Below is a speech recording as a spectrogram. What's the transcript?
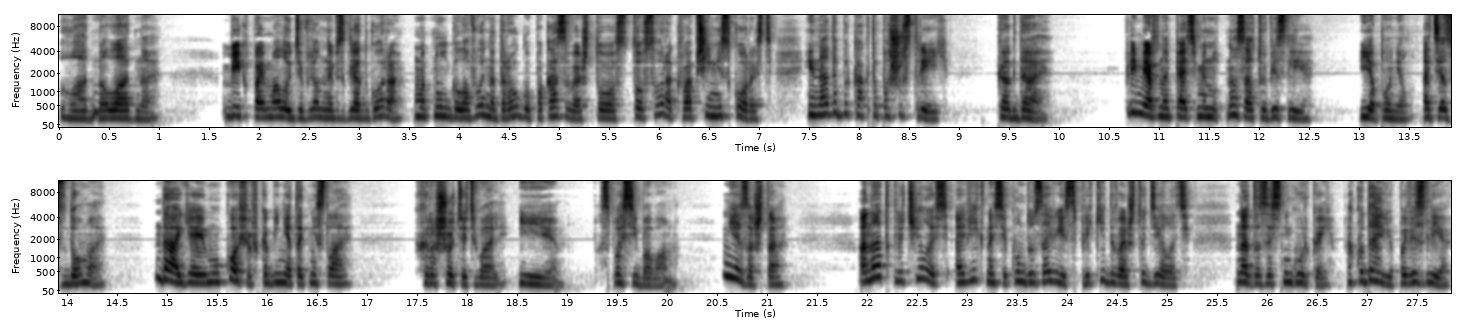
«Ладно, ладно», Вик поймал удивленный взгляд Гора, мотнул головой на дорогу, показывая, что 140 вообще не скорость, и надо бы как-то пошустрей. «Когда?» «Примерно пять минут назад увезли». «Я понял. Отец дома?» «Да, я ему кофе в кабинет отнесла». «Хорошо, тетя Валь, и... спасибо вам». «Не за что». Она отключилась, а Вик на секунду завис, прикидывая, что делать. Надо за Снегуркой. А куда ее повезли?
